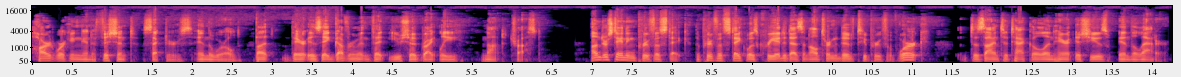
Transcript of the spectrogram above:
hardworking and efficient sectors in the world, but there is a government that you should rightly not trust. Understanding proof of stake. The proof of stake was created as an alternative to proof of work, designed to tackle inherent issues in the latter.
